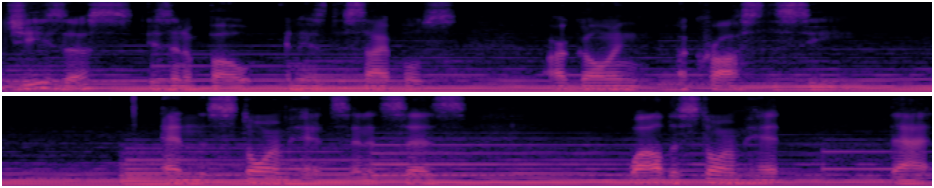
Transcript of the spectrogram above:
Jesus is in a boat, and his disciples are going across the sea. And the storm hits, and it says, while the storm hit, that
